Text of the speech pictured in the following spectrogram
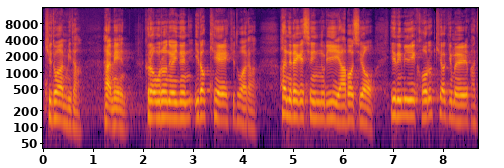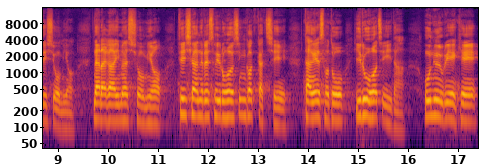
기도합니다. 아멘. 그러므로 너희는 이렇게 기도하라. 하늘에 계신 우리 아버지여 이름이 거룩히 여김을 받으시오며 나라가 임하시오며 뜻이 하늘에서 이루어진 것 같이 땅에서도 이루어지이다. 오늘 우리에게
